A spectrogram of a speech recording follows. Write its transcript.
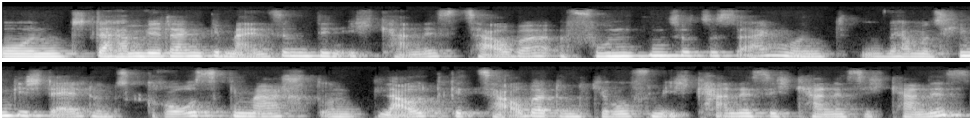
Und da haben wir dann gemeinsam den Ich kann es Zauber erfunden sozusagen. Und wir haben uns hingestellt, uns groß gemacht und laut gezaubert und gerufen, ich kann es, ich kann es, ich kann es.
